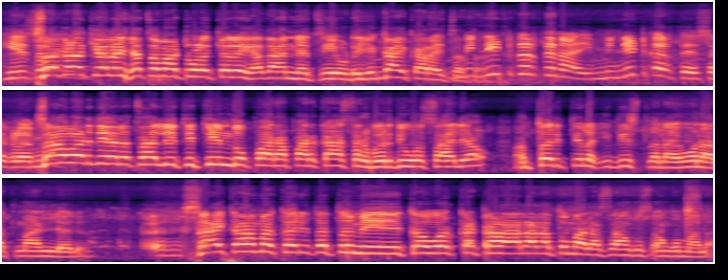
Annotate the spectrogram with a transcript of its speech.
हे जरा- सगळं केलं ह्याचं वाटोळ केलं ह्या धान्याचं एवढं हे काय करायचं मी आता? नीट करते नाही मी नीट करते सगळं. मी- सावड द्यायला चालली होती तीन दुपारा पार कासरभर दिवस आल्या आणि तरी तिला ही दिसलं नाही उन्हात मांडलेलं. काय काम करीत तुम्ही? कवर कटाळा आला ना तुम्हाला? सांगू सांगू मला.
